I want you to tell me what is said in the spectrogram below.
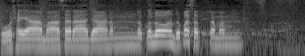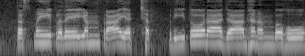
तोषयामास राजानम् नकुलो नृपसत्तमम्। तस्मै प्रदेयम् प्रायच्छत् प्रीतो राजा धनम् बहु।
